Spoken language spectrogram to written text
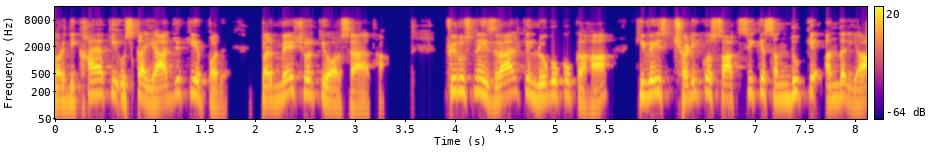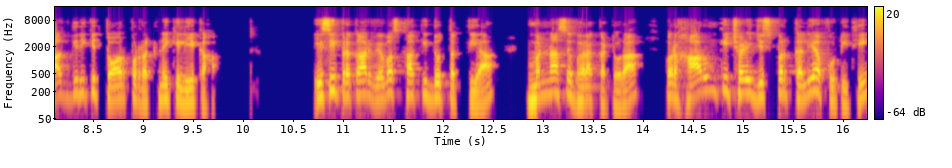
और दिखाया कि उसका याजकीय पद परमेश्वर की ओर से आया था। फिर उसने इसराइल के लोगों को कहा कि वे इस छड़ी को साक्षी के संदूक के अंदर यादगिरी के तौर पर रखने के लिए कहा। इसी प्रकार व्यवस्था की दो तख्तियाँ, मन्ना से भरा कटोरा और हारून की छड़ी जिस पर कलिया फूटी थी,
